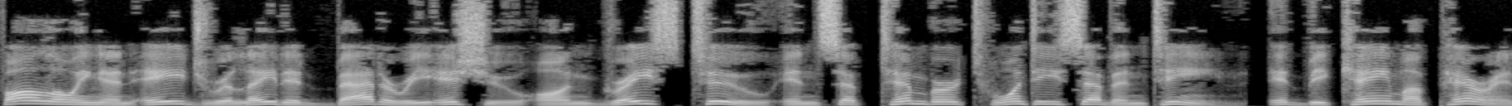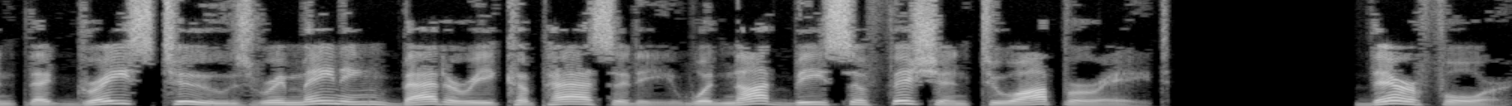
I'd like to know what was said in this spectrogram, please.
Following an age-related battery issue on Grace 2 in September 2017, it became apparent that Grace 2's remaining battery capacity would not be sufficient to operate. Therefore,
